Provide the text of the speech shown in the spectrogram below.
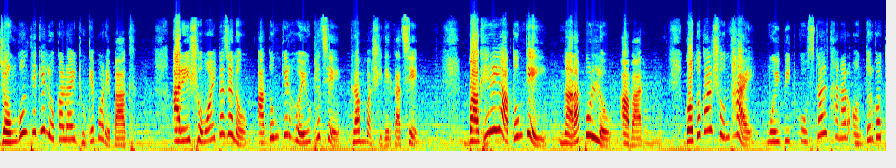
জঙ্গল থেকে লোকালয়ে ঢুকে পড়ে বাঘ। আর এই সময়টা যেন আতঙ্কের হয়ে উঠেছে গ্রামবাসীদের কাছে। বাঘের এই আতঙ্কেই নাড়া পড়ল আবার। গতকাল সন্ধ্যায় মইপিট কোস্টাল থানার অন্তর্গত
